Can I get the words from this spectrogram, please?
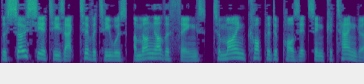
The Society's activity was, among other things, to mine copper deposits in Katanga.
